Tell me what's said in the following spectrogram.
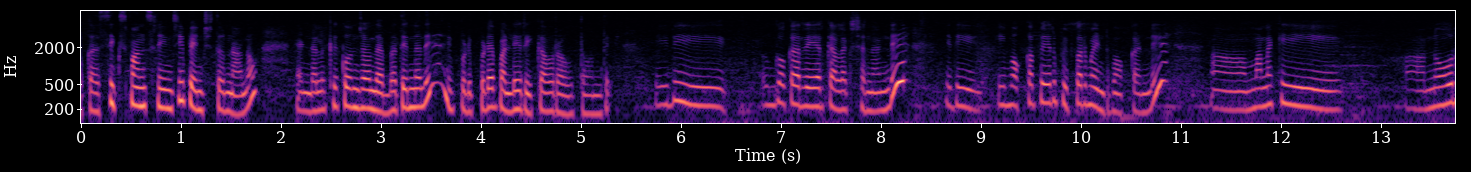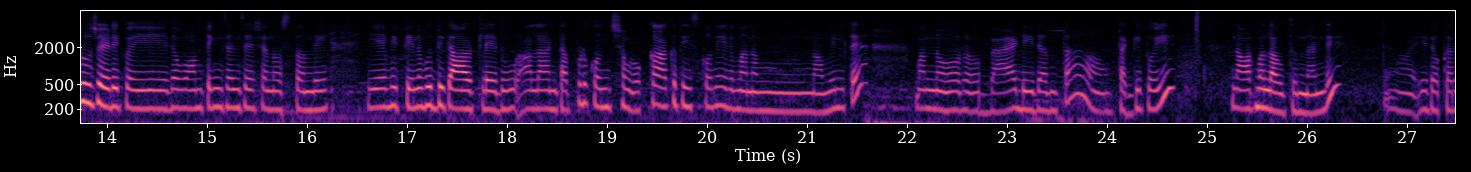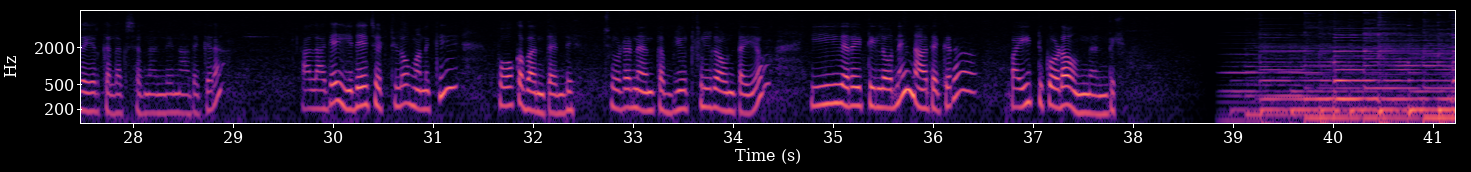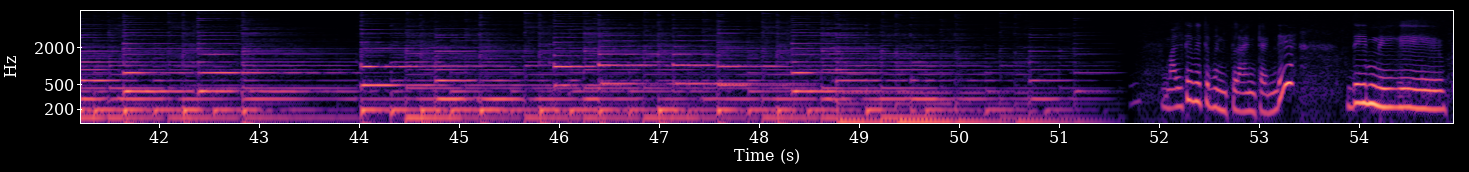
ఒక సిక్స్ మంత్స్ నుంచి పెంచుతున్నాను. ఎండలకి కొంచెం దెబ్బతిన్నది ఇప్పుడిప్పుడే మళ్ళీ రికవర్ అవుతుంది. ఇది ఇంకొక రేర్ కలెక్షన్ అండి. ఇది ఈ మొక్క పేరు పిప్పర్మెంట్ మొక్క అండి మనకి నోరు చెడిపోయి ఏదో వామిటింగ్ సెన్సేషన్ వస్తుంది ఏమి తినబుద్ధి కావట్లేదు అలాంటప్పుడు కొంచెం ఒక్క ఆకు తీసుకొని ఇది మనం నమిలితే మన బ్యాడ్ ఇదంతా తగ్గిపోయి నార్మల్ అవుతుందండి. ఇది ఒక రేర్ కలెక్షన్ అండి నా దగ్గర. అలాగే ఇదే చెట్టులో మనకి పోకబంత్ అండి చూడండి ఎంత బ్యూటిఫుల్గా ఉంటాయో. ఈ వెరైటీలోనే నా దగ్గర వైట్ కూడా ఉందండి. మల్టీవిటమిన్ ప్లాంట్ అండి. దీన్ని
